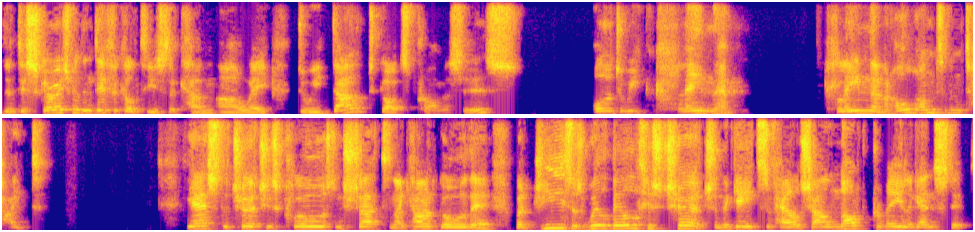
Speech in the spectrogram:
the discouragement and difficulties that come our way? Do we doubt God's promises or do we claim them? Claim them and hold on to them tight. Yes, the church is closed and shut, and I can't go there. But Jesus will build his church, and the gates of hell shall not prevail against it.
